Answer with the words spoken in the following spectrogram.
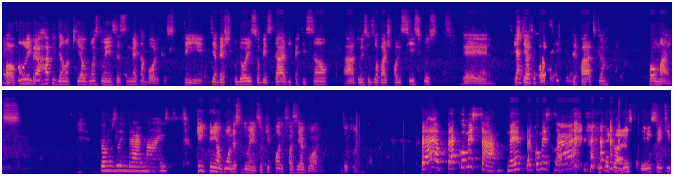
É. Ó, vamos lembrar rapidão aqui algumas doenças metabólicas. Tem diabetes tipo 2, obesidade, hipertensão, a doença dos ovários policísticos, é, esteatose hepática. Qual mais? Vamos lembrar mais. Quem tem alguma dessas doenças, o que pode fazer agora, doutor? Para começar, né? Para começar, Porque, claro, eu sei, eu sei que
